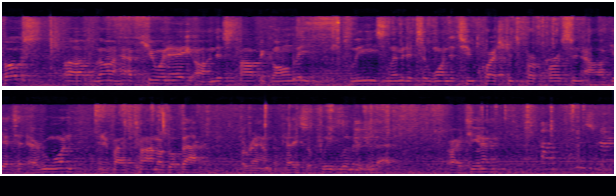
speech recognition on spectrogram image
Folks, uh, we're going to have Q and A on this topic only. Please limit it to one to two questions per person. I'll get to everyone, and if I have time, I'll go back around, okay? So please limit it to that. All right, Tina? Uh, Commissioner,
